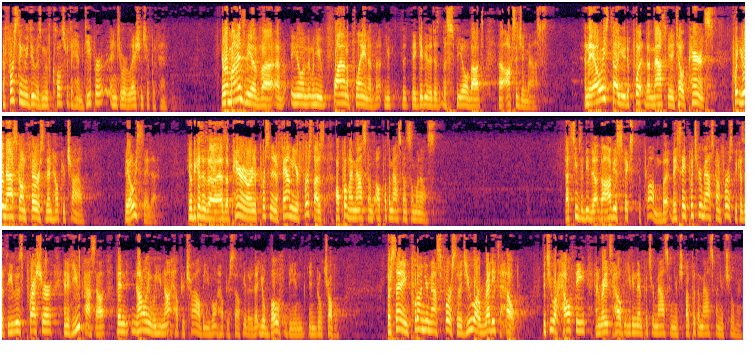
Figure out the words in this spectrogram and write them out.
The first thing we do is move closer to Him, deeper into a relationship with Him. It reminds me of, uh, of you know, when you fly on a plane, of, uh, you, they give you the, the spiel about uh, oxygen masks. And they always tell you to put the mask, they tell parents, put your mask on first, then help your child. They always say that. You know, because as a, as a parent or a person in a family, your first thought is, I'll put my mask on, I'll put the mask on someone else. That seems to be the, the obvious fix to the problem. But they say put your mask on first because if you lose pressure and if you pass out, then not only will you not help your child, but you won't help yourself either. That you'll both be in, in real trouble. They're saying put on your mask first so that you are ready to help. That you are healthy and ready to help, that you can then put your mask on your, uh, put the mask on your children.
